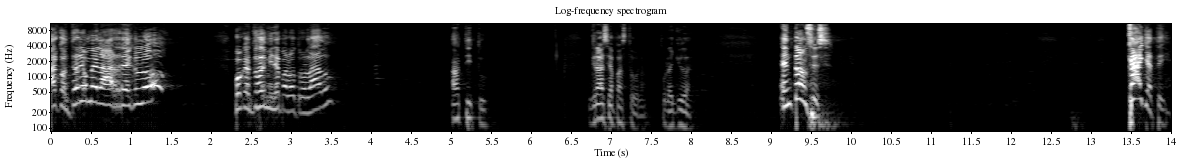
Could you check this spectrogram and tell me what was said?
Al contrario, me la arregló. Porque entonces miré para el otro lado. Actitud. Gracias, pastora, por ayudar. Entonces, cállate.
